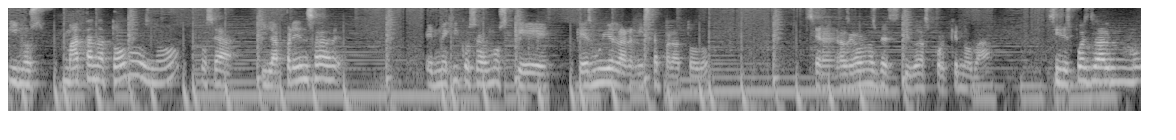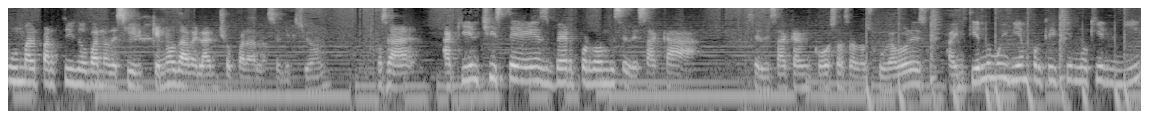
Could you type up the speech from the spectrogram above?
y nos matan a todos, ¿no? O sea, y la prensa en México sabemos que, que es muy alarmista para todo. Se rasgaron las vestiduras, ¿por qué no va? Si después de un mal partido van a decir que no daba el ancho para la selección. O sea, aquí el chiste es ver por dónde se le saca se le sacan cosas a los jugadores. Ah, entiendo muy bien por qué no quieren ir,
